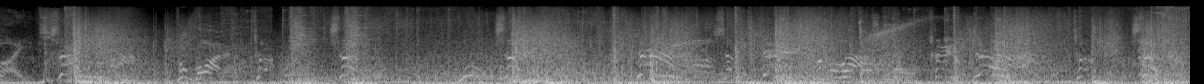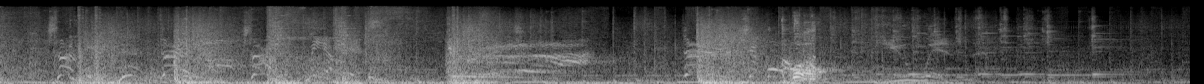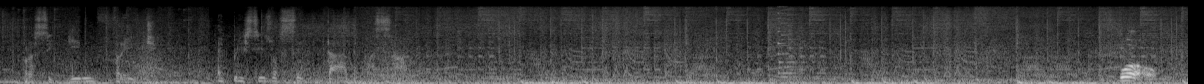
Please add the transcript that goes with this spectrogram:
Fight! Vambora! Vamos lá! Minha vez! Chegou! You win! Seguir em frente, é preciso aceitar o passado. Whoa.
